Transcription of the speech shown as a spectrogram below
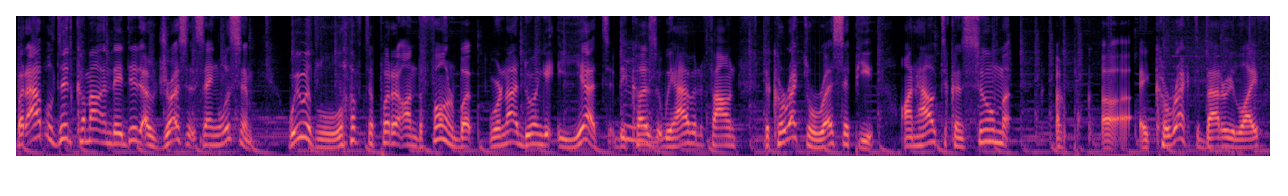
But Apple did come out and they did address it, saying, listen, we would love to put it on the phone, but we're not doing it yet because we haven't found the correct recipe on how to consume a, uh, a correct battery life,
